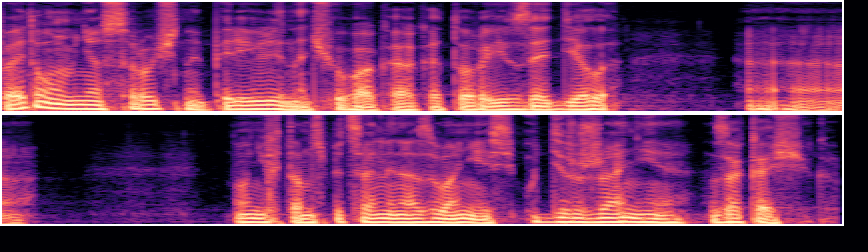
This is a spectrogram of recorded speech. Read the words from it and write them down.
Поэтому меня срочно перевели на чувака, который из отдела... Э, у них там специальное название есть «Удержание заказчиков».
